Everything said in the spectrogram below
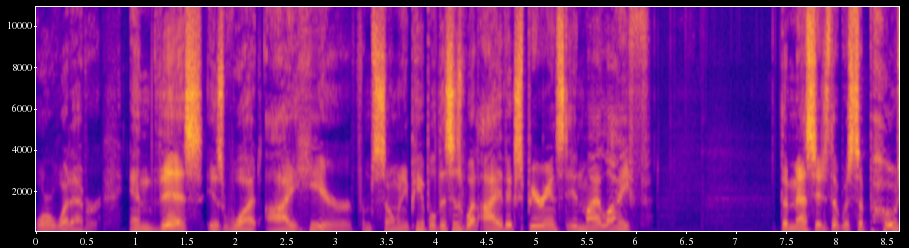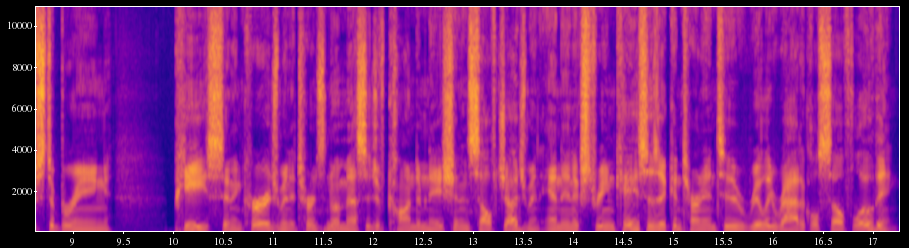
or whatever. And this is what I hear from so many people. This is what I've experienced in my life. The message that was supposed to bring peace and encouragement, it turns into a message of condemnation and self judgment. And in extreme cases, it can turn into really radical self loathing.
